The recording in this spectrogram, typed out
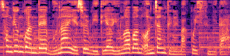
성균관대 문화예술미디어 융합원 원장 등을 맡고 있습니다.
